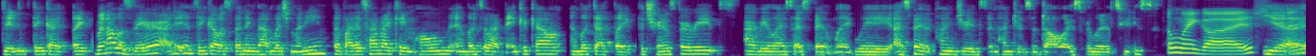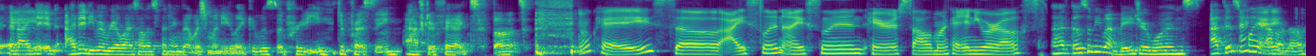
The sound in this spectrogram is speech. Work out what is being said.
didn't think I like when I was there. I didn't think I was spending that much money, but by the time I came home and looked at my bank account and looked at like the transfer rates, I realized I spent like way I spent hundreds and hundreds of dollars for little tooties. Oh my gosh. Yeah. Okay. And I didn't I didn't even realize I was spending that much money. Like it was a pretty depressing after fact thought. okay. So Iceland, Iceland, Paris, Salamanca, anywhere else? Uh, those would be my major ones. At this point, okay. I don't know.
